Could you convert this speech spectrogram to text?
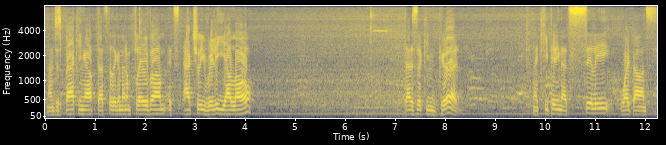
And I'm just backing up. That's the ligamentum flavum. It's actually really yellow. That is looking good. And I keep hitting that silly white balance.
